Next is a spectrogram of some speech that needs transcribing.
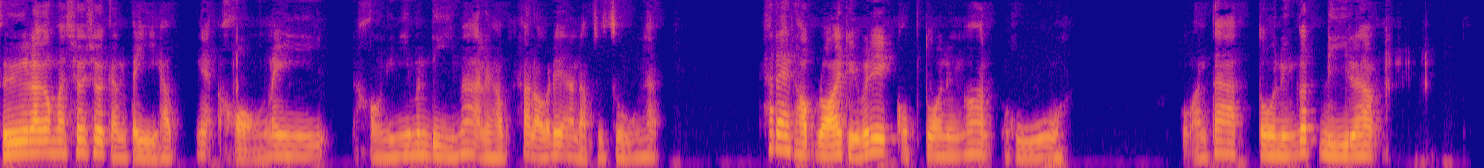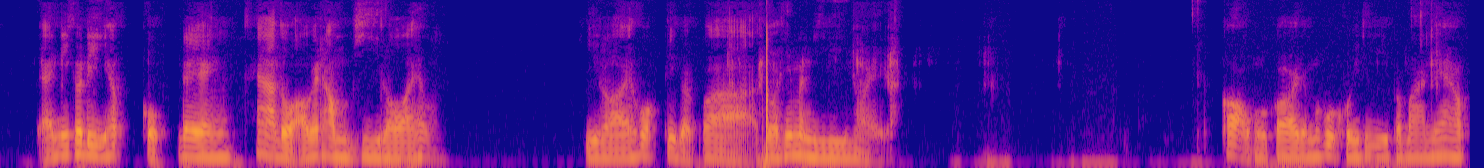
ซื้อแล้วก็มาช่วยๆกันตีครับ เนี่ยของในของนี้มันดีมากเลยครับ ถ้าเราได้อันดับสูงๆครับาได้ท็อปร้อยถือว่าได้กบตัวหนึ่งก็โอ้โหกบอันต้าตัวหนึ่งก็ดีแล้วครับ แต่อันนี้ก็ดีครับ กบแดงห้าตัวเอาไว้ทำพีร้อยครับพีร้อยพวกที่แบบว่าตัวที่มันดีๆหน่อย ก็ผมก็จะมาพูดคุยที่ประมาณนี้ครับ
